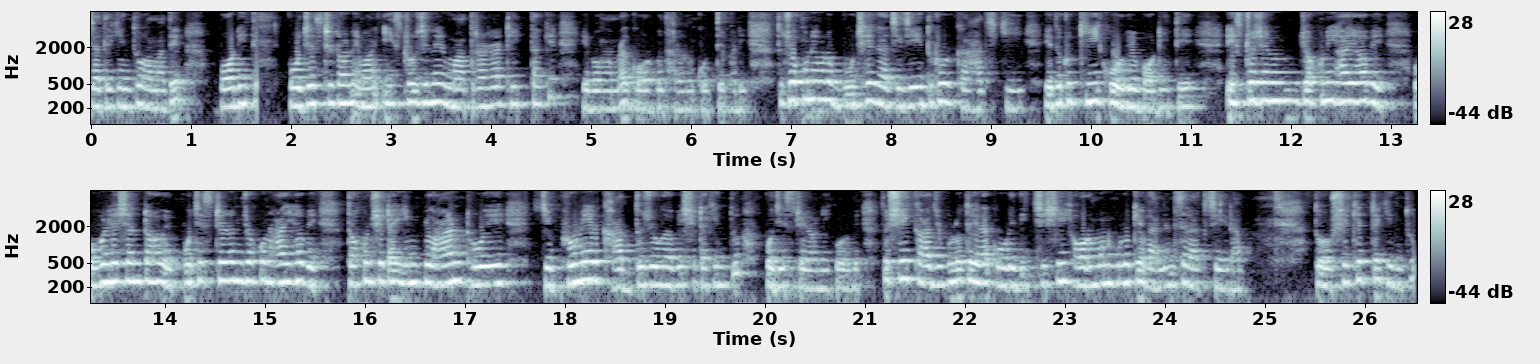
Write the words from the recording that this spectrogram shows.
যাতে কিন্তু আমাদের বডিতে প্রোজেস্টেরন এবং ইস্ট্রোজেনের মাত্রাটা ঠিক থাকে এবং আমরা গর্ভধারণ করতে পারি। তো যখন আমরা বুঝে গেছি যে এই দুটোর কাজ কি, এ দুটো কি করবে বডিতে ইস্ট্রোজেন যখনই হাই হবে ওভুলেশনটা হবে প্রোজেস্টেরন যখন হাই হবে, তখন সেটা ইমপ্লান্ট হয়ে যে ভ্রূণের খাদ্য যোগাবে সেটা কিন্তু প্রোজেস্টেরনই করবে। তো সেই কাজগুলো তো এরা করে দিচ্ছে, সেই হরমোনগুলোকে ব্যালেন্সে রাখছে এরা। তো সেক্ষেত্রে কিন্তু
